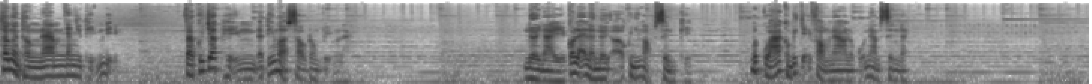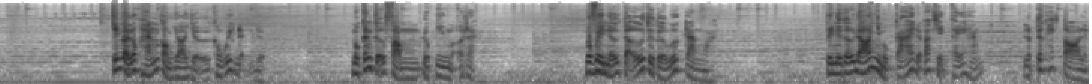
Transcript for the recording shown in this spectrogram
Thân hình thần nam nhanh như thiểm điện, Và cứ chớp hiện đã tiến vào sâu trong viện làng Nơi này có lẽ là nơi ở của những học sinh kia. Bất quá không biết dãy phòng nào là của nam sinh đây. Chính vào lúc hắn còn do dự không quyết định được, Một cánh cửa phòng đột nhiên mở ra. Một vị nữ tử từ từ bước ra ngoài. Vị nữ tử đó như một cái để phát hiện thấy hắn, Lập tức hét to lên.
